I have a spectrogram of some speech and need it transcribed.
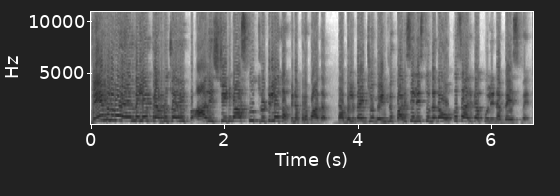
వేములవాడ ఎమ్మెల్యే ప్రభుత్వ విప్ ఆది శ్రీనివాస్కు త్రుటిలో తప్పిన ప్రమాదం. డబుల్ బెడ్రూమ్ ఇండ్లు పరిశీలిస్తుండగా ఒక్కసారిగా కూలిన బేస్మెంట్.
